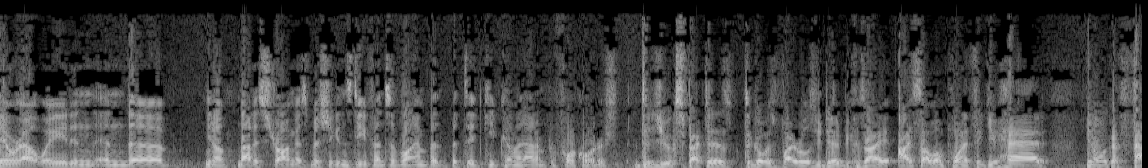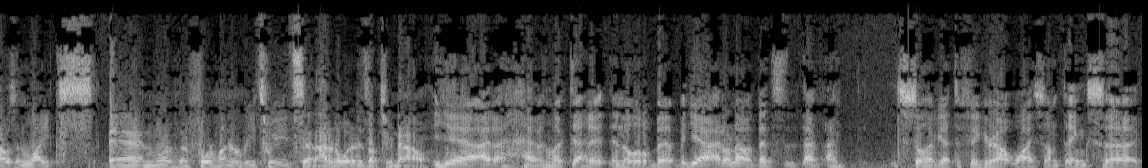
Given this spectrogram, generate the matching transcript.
they were outweighed and and uh, you know not as strong as Michigan's defensive line, but but did keep coming at him for four quarters. "Did you expect it as, to go as viral as you did?" Because I I saw at one point I think you had you know like a thousand likes and more than 400 retweets, and I don't know what it is up to now. Yeah, I, I haven't looked at it in a little bit, but yeah, I don't know. That's I, I still have yet to figure out why some things uh,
